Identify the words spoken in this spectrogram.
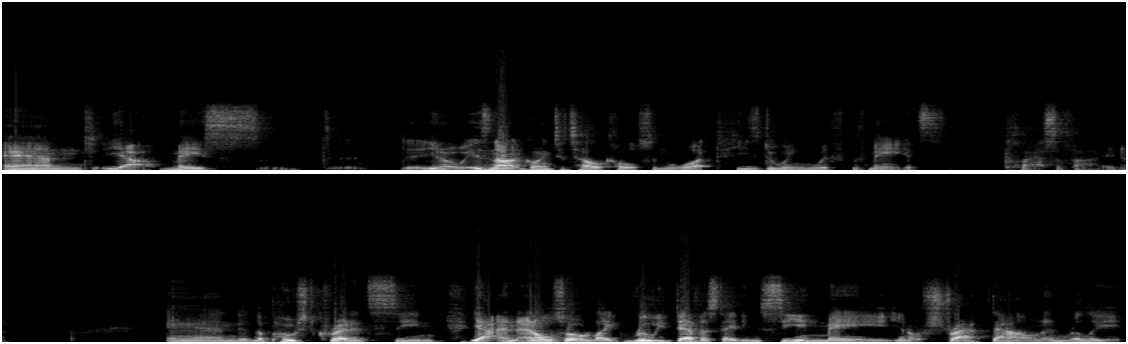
And, yeah, Mace, you know, is not going to tell Coulson what he's doing with, with May. It's classified. And in the post-credits scene, yeah, and, and also, like, really devastating seeing May, you know, strapped down and really,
